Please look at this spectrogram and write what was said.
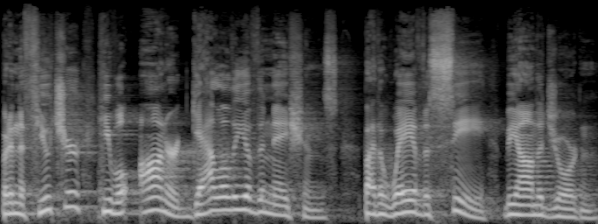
But in the future, he will honor Galilee of the nations by the way of the sea beyond the Jordan.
